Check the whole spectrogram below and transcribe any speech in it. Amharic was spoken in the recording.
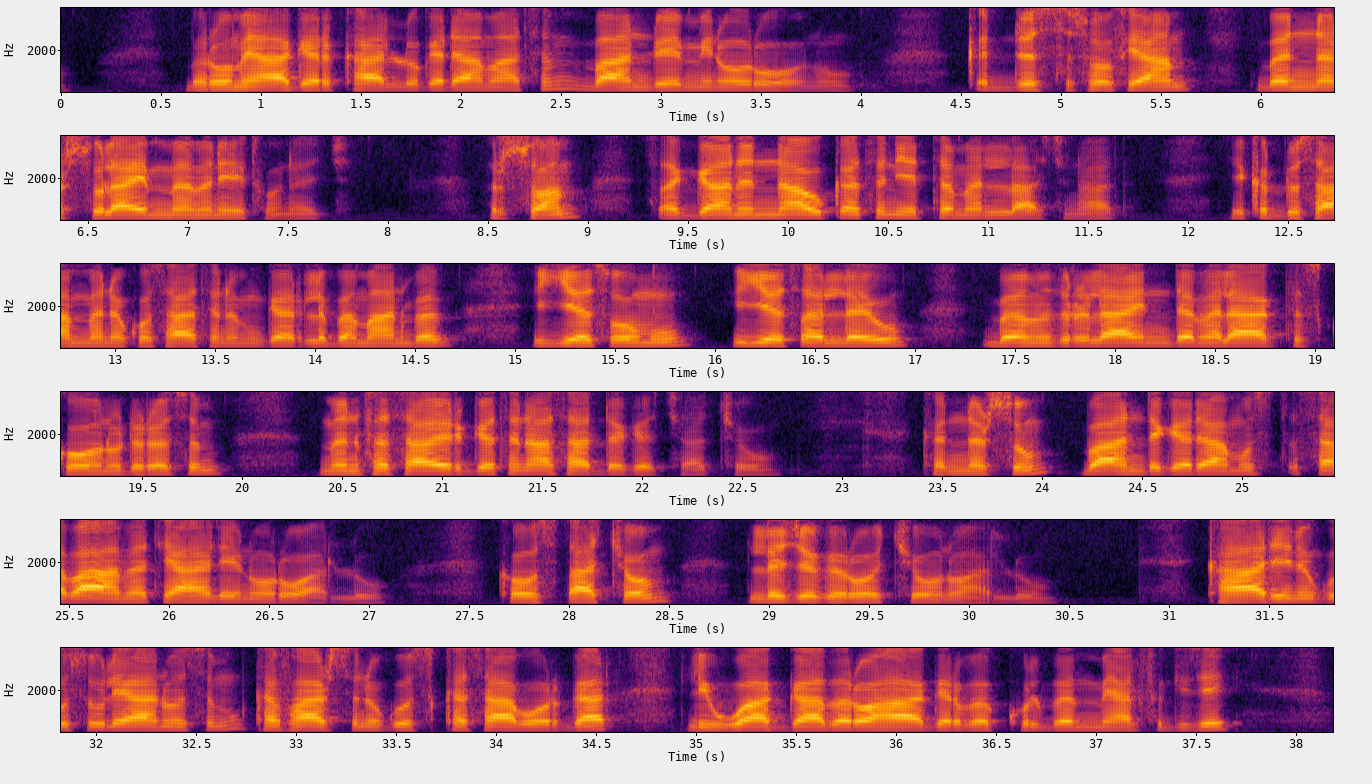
በሮሚያ አገር ካሉ ገዳማትም በአንዱ የሚኖሩ ሆኑ። ቅድስት ሶፊያም በእነርሱ ላይ መምኔት ሆነች። እርሷም ጸጋንና እውቀትን የተመላች ናት። የቅዱሳን መነኮሳትንም ገድል በማንበብ እየጾሙ እየጸለዩ በምድር ላይ እንደ መላእክት እስከሆኑ ድረስም መንፈሳዊ እድገትን አሳደገቻቸው። ከእነርሱም በአንድ ገዳም ውስጥ ሰባ ዓመት ያህል የኖሩ አሉ። ከውስጣቸውም ልጅ እግሮች የሆኑ አሉ። ከሃዲ ንጉሥ ኡልያኖስም ከፋርስ ንጉሥ ከሳቦር ጋር ሊዋጋ በረሃ አገር በኩል በሚያልፍ ጊዜ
